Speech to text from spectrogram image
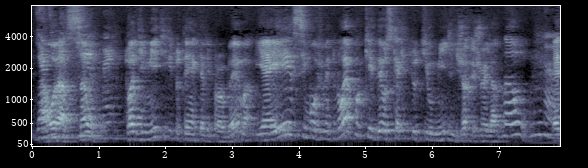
de a oração, né? tu admite que tu tem aquele problema e é esse movimento. Não é porque Deus quer que tu te humilhe e ajoelhar. Não. não. É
